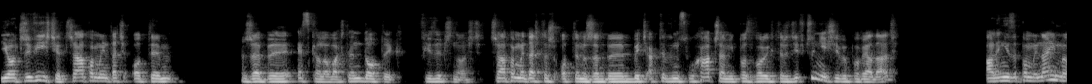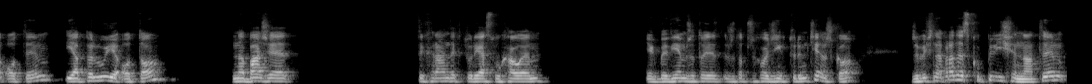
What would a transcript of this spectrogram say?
I oczywiście trzeba pamiętać o tym, żeby eskalować ten dotyk, fizyczność. Trzeba pamiętać też o tym, żeby być aktywnym słuchaczem i pozwolić też dziewczynie się wypowiadać, ale nie zapominajmy o tym i apeluję o to na bazie tych randek, które ja słuchałem, jakby wiem, że to, jest, że to przychodzi niektórym ciężko, żebyście naprawdę skupili się na tym,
